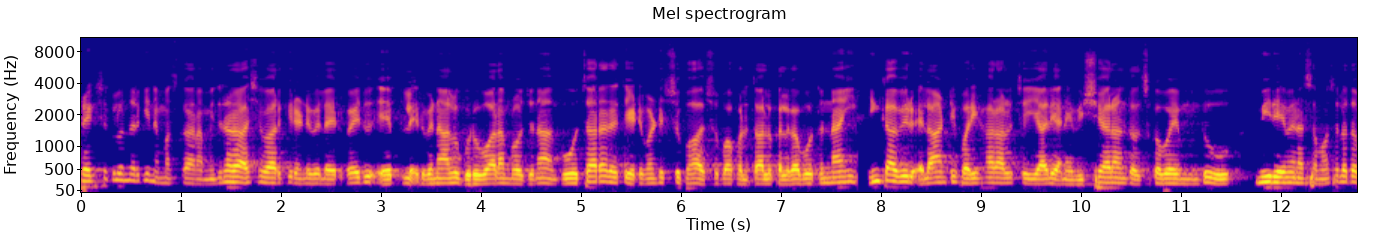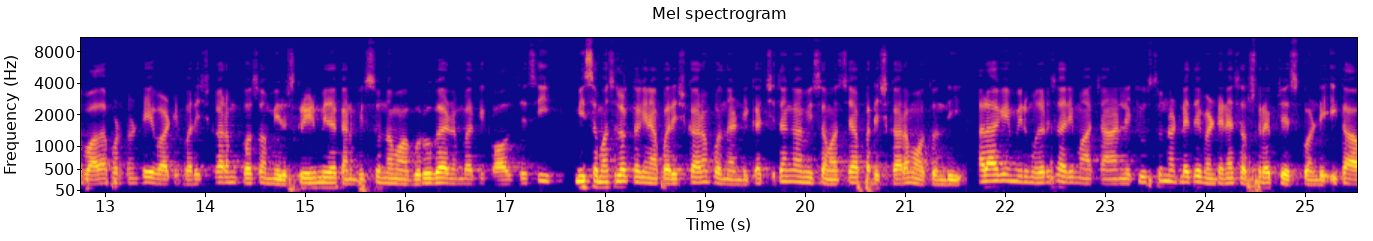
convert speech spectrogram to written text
ప్రేక్షకులందరికీ నమస్కారం. మిథున రాశి వారికి రెండు వేల ఇరవై ఐదు ఏప్రిల్ ఇరవై నాలుగు గురువారం రోజున గోచార రైతే ఎటువంటి శుభ అశుభ ఫలితాలు కలగబోతున్నాయి. ఇంకా వీరు ఎలాంటి పరిహారాలు చేయాలి అనే విషయాలను తెలుసుకోబోయే ముందు మీరు ఏమైనా సమస్యలతో బాధపడుతుంటే వాటి పరిష్కారం కోసం మీరు స్క్రీన్ మీద కనిపిస్తున్న మా గురువు గారి నెంబర్కి కాల్ చేసి మీ సమస్యలకు తగిన పరిష్కారం పొందండి. ఖచ్చితంగా మీ సమస్య పరిష్కారం అవుతుంది. అలాగే మీరు మొదటిసారి మా ఛానల్ని చూస్తున్నట్లయితే వెంటనే సబ్స్క్రైబ్ చేసుకోండి. ఇక ఆ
